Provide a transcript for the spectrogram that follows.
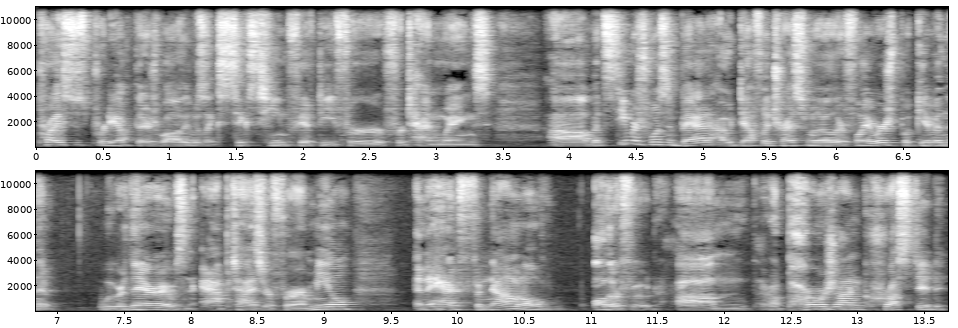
Price was pretty up there as well. It was like sixteen fifty for for ten wings. Uh, but Steamers wasn't bad. I would definitely try some of the other flavors. But given that we were there, it was an appetizer for our meal, and they had phenomenal other food. Um, a Parmesan crusted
